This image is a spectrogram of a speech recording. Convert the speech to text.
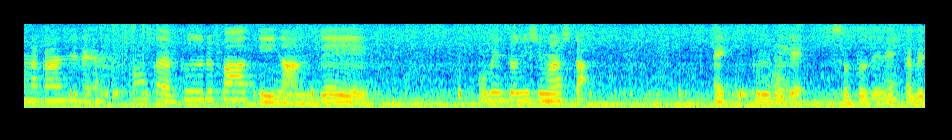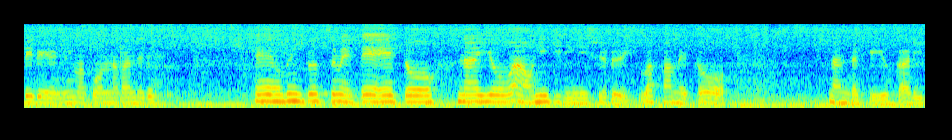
んな感じで。今回はプールパーティーなんでお弁当にしました。はいプールで外でね食べれるように今こんな感じで、えー、お弁当詰めてえっ、ー、と内容はおにぎり2種類わかめとなんだっけゆかり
